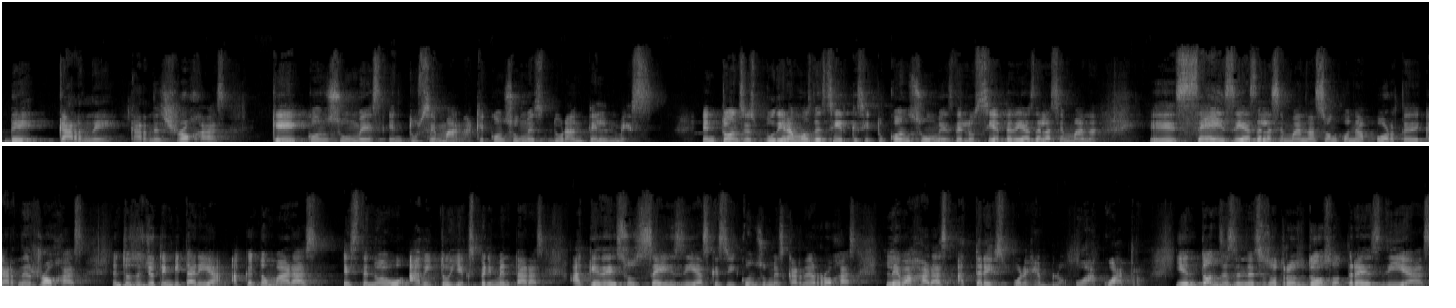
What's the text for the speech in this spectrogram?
de carne, carnes rojas que consumes en tu semana, que consumes durante el mes. Entonces, pudiéramos decir que si tú consumes de los siete días de la semana, eh, seis días de la semana son con aporte de carnes rojas, entonces yo te invitaría a que tomaras este nuevo hábito y experimentaras a que de esos seis días que sí consumes carnes rojas, le bajaras a tres, por ejemplo, o a cuatro. Y entonces en esos otros dos o tres días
